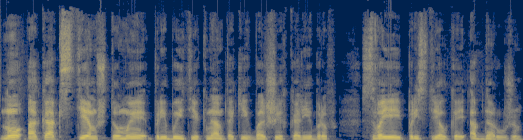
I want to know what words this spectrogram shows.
Ну, а как с тем, что мы прибытие к нам таких больших калибров своей пристрелкой обнаружим?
